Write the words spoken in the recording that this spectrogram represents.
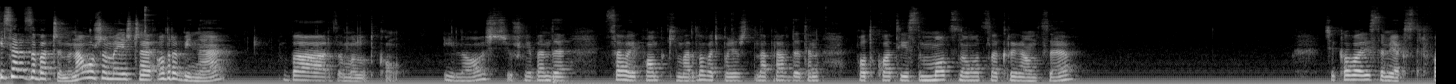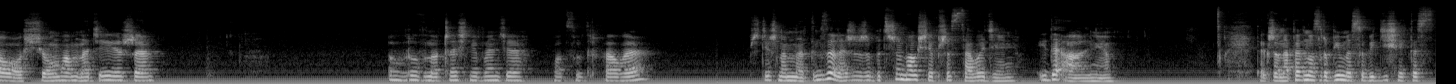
I zaraz zobaczymy. Nałożymy jeszcze odrobinę, bardzo malutką ilość. Już nie będę całej pompki marnować, ponieważ naprawdę ten podkład jest mocno, mocno kryjący. Ciekawa jestem jak z trwałością. Mam nadzieję, że równocześnie będzie mocno trwały. Przecież nam na tym zależy, żeby trzymał się przez cały dzień. Idealnie. Także na pewno zrobimy sobie dzisiaj test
